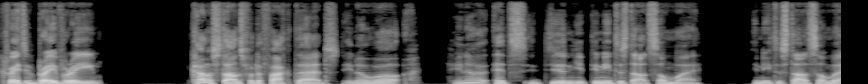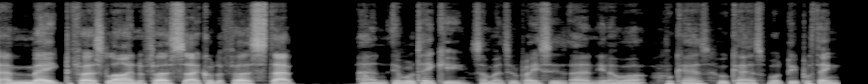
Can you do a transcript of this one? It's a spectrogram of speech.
creative bravery kind of stands for the fact that you know what? You know it's you need, you need to start somewhere. You need to start somewhere and make the first line the first circle the first step and it will take you somewhere to places and you know what? Who cares? Who cares what people think?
